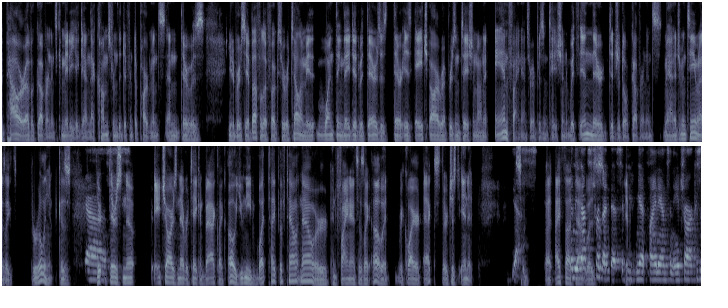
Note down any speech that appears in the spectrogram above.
the power of a governance committee again that comes from the different departments. And there was University of Buffalo folks who were telling me that one thing they did with theirs is there is HR representation on it and finance representation within their digital governance management team. And I was like, it's brilliant because yes. there, there's no HR is never taken back like, oh, you need what type of talent now? Or and finance is like, oh, it required X. They're just in it. Yes. So I, I, thought I mean, that that's was tremendous if yeah. you can get finance and HR because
